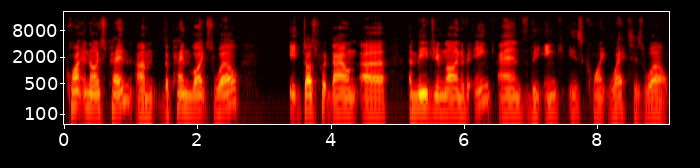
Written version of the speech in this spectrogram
quite a nice pen. Um, the pen writes well. It does put down uh, a medium line of ink and the ink is quite wet as well.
